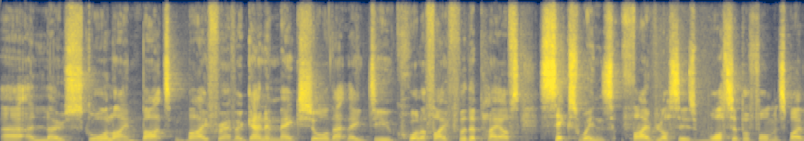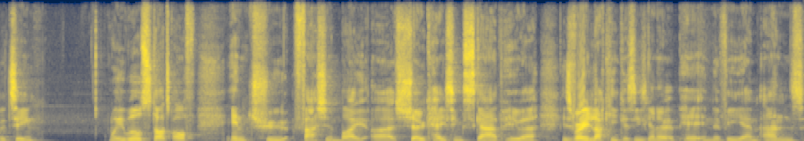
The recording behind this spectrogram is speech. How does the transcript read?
uh, a low scoreline. But ByeForever going to make sure that they do qualify for the playoffs. Six wins, five losses. What a performance by the team. We will start off in true fashion by uh, showcasing Scab, who uh, is very lucky because he's going to appear in the VM and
